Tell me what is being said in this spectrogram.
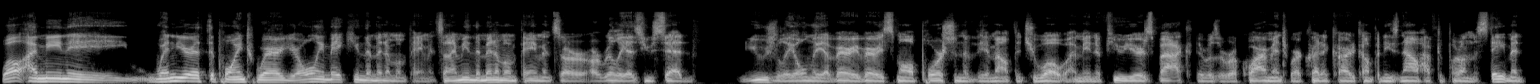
Well, I mean, a, when you're at the point where you're only making the minimum payments, and I mean the minimum payments are are really, as you said, usually only a very very small portion of the amount that you owe. I mean, a few years back there was a requirement where credit card companies now have to put on the statement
